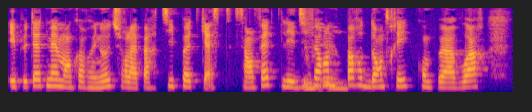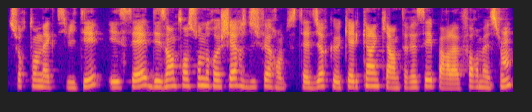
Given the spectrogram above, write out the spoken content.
et peut-être même encore une autre sur la partie podcast. C'est en fait les différentes mmh. portes d'entrée qu'on peut avoir sur ton activité et c'est des intentions de recherche différentes. C'est-à-dire que quelqu'un qui est intéressé par la formation,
